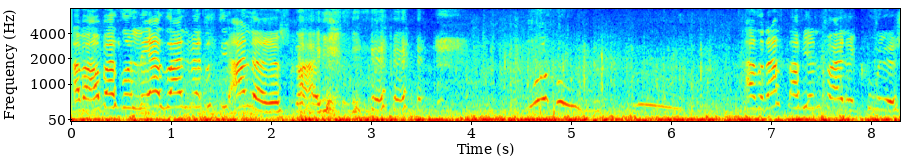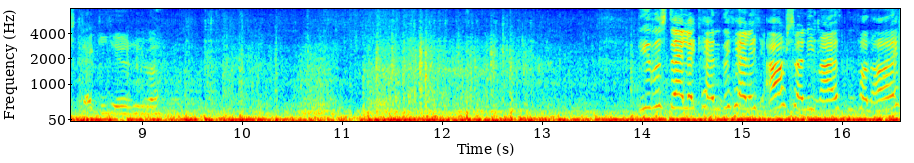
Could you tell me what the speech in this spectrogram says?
Aber ob er so leer sein wird, ist die andere Frage. also das ist auf jeden Fall eine coole Strecke hier rüber. Diese Stelle kennen sicherlich auch schon die meisten von euch.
